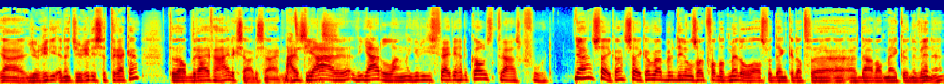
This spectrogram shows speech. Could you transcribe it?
ja, in het juridische trekken, terwijl bedrijven heilig zouden zijn. Maar het jaren, jarenlang juridische strijd tegen de kolencentrales gevoerd. Ja, zeker. zeker. We bedienen ons ook van dat middel als we denken dat we uh, daar wat mee kunnen winnen.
